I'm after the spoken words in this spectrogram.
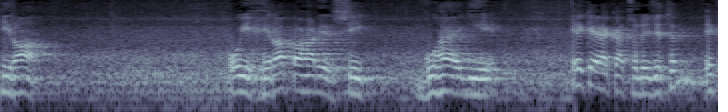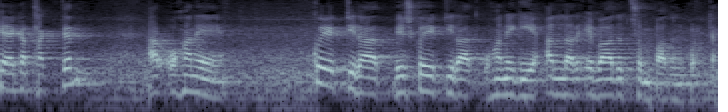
হিরা। ওই হেরা পাহাড়ের সেই গুহায় গিয়ে একা একা চলে যেতেন, একা একা থাকতেন। আর ওখানে কয়েকটি রাত, বেশ কয়েকটি রাত ওখানে গিয়ে আল্লাহর এবাদত সম্পাদন করতেন।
